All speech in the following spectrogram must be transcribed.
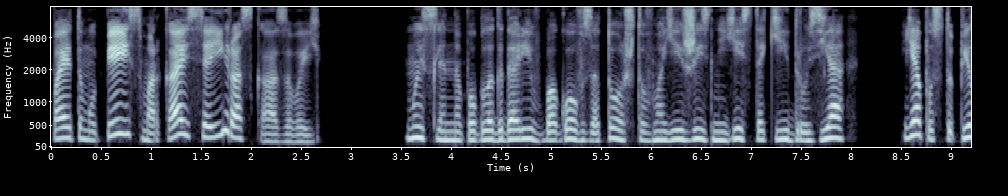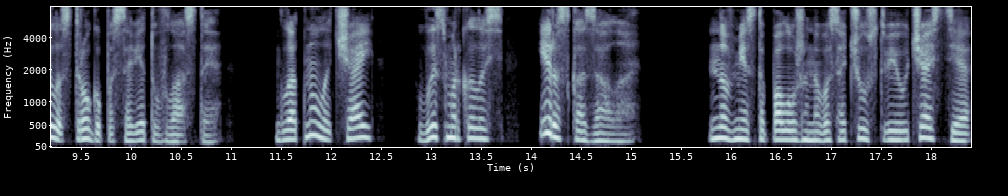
поэтому пей, сморкайся и рассказывай». Мысленно поблагодарив богов за то, что в моей жизни есть такие друзья, я поступила строго по совету власты. Глотнула чай, высморкалась и рассказала. Но вместо положенного сочувствия и участия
